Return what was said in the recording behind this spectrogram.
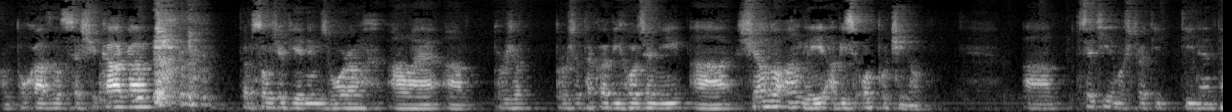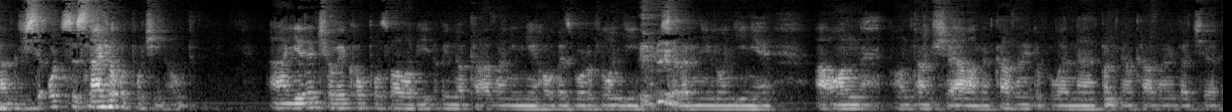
on pocházel se Chicago, tam sloužil v jedním zboru, ale a prožil, prožil takové vyhoření a šel do Anglii, aby se odpočinul. A třetí nebo čtvrtý týden tam, když se, od, se snažil odpočinout, a jeden člověk ho pozval, aby, aby měl kázání něho ve zboru v Londýně, v severní Londýně. A on, on tam šel a měl kázání dopoledne, pak měl kázání večer,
